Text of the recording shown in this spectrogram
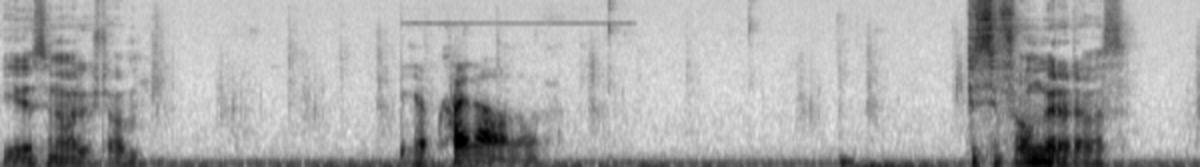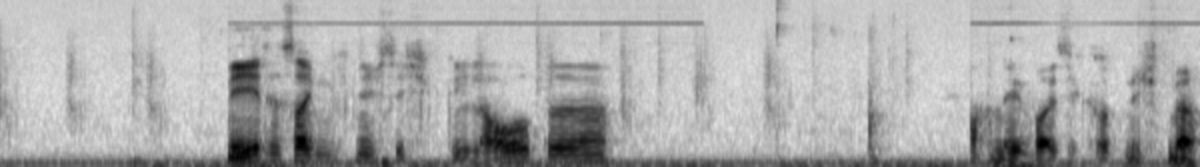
Wie bist du nochmal gestorben? Ich habe keine Ahnung. Bist du verhungert oder was? Nee, das eigentlich nicht. Ich glaube. Ach nee, weiß ich gerade nicht mehr.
